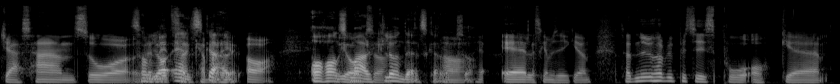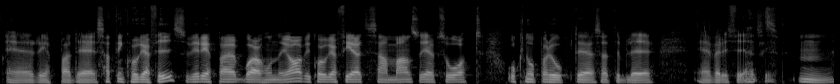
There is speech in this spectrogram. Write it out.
jazz hands och... Som jag älskar. Ja, Och Hans Och jag också. Marklund älskar ja, också. jag älskar musiken. Så att nu har vi precis på och eh, eh, repade, satt en koreografi. Så vi repar bara hon och jag. Vi koreograferar tillsammans och hjälps åt och knoppar ihop det så att det blir eh, väldigt fint. Väldigt fint. Mm.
